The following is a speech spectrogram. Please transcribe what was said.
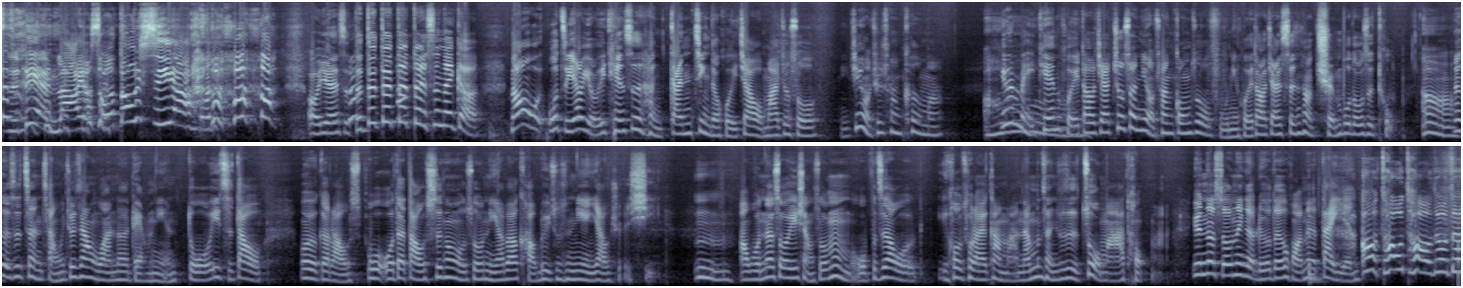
死恋啦，有什么东西啊？哦，原来是对对对对对，是那个。然后我我只要有一天是很干净的回家，我妈就说：“你今天有去上课吗？”因为每天回到家，就算你有穿工作服，你回到家身上全部都是土，嗯，那个是正常。我就这样玩了两年多，一直到我有个老师，我我的导师跟我说，你要不要考虑就是念药学系？嗯啊，我那时候也想说，嗯，我不知道我以后出来干嘛，难不成就是坐马桶嘛？因为那时候那个刘德华那个代言，哦，Toto 对不对？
